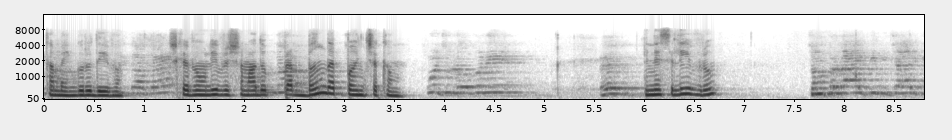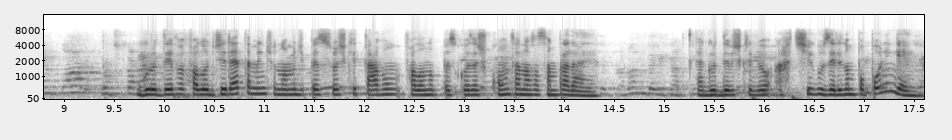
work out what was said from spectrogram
também Gurudeva, escreveu um livro chamado Prabandha Panchakam. E nesse livro, Gurudeva falou diretamente o nome de pessoas que estavam falando coisas contra a nossa Sampradaya. A Gurudeva escreveu artigos, ele não poupou ninguém.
